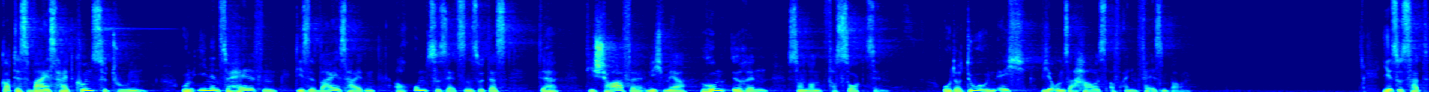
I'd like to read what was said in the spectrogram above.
Gottes Weisheit kundzutun und ihnen zu helfen, diese Weisheiten auch umzusetzen, sodass der, die Schafe nicht mehr rumirren, sondern versorgt sind. Oder du und ich, wir unser Haus auf einem Felsen bauen. Jesus hat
